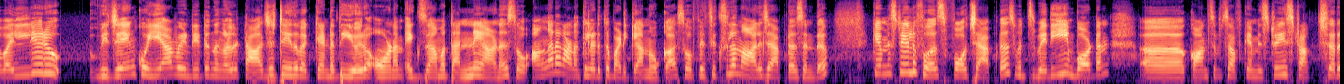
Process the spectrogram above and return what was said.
വലിയൊരു വിജയം കൊയ്യാൻ വേണ്ടിയിട്ട് നിങ്ങൾ ടാർജറ്റ് ചെയ്ത് വെക്കേണ്ടത് ഈ ഒരു ഓണം എക്സാം തന്നെയാണ്. സോ അങ്ങനെ കണക്കിലെടുത്ത് പഠിക്കാൻ നോക്കുക സോ ഫിസിക്സിൽ നാല് ചാപ്റ്റേഴ്സ് ഉണ്ട്. കെമിസ്ട്രിയിൽ first four chapters it's very important concepts of chemistry structure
